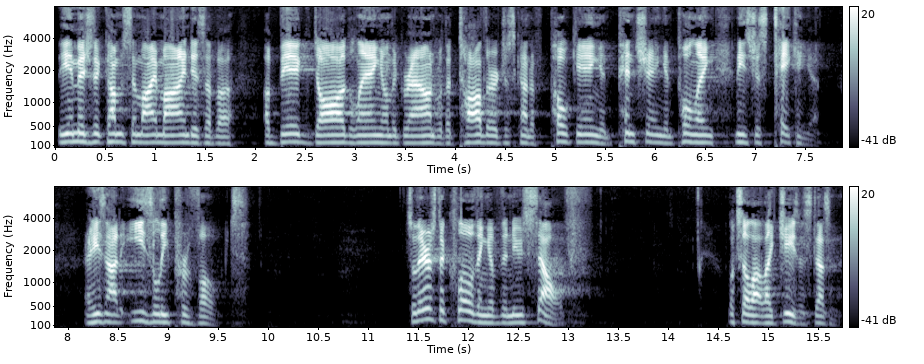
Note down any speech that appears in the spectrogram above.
The image that comes to my mind is of a, a big dog laying on the ground with a toddler just kind of poking and pinching and pulling, and he's just taking it. And he's not easily provoked. So there's the clothing of the new self. Looks a lot like Jesus, doesn't it?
